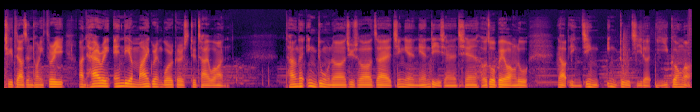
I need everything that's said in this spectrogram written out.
2023 on hiring Indian migrant workers to Taiwan. 台湾跟印度呢，据说在今年年底前签合作备忘录，要引进印度籍的移工哦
